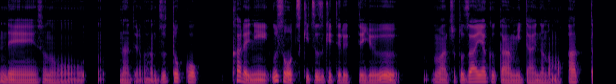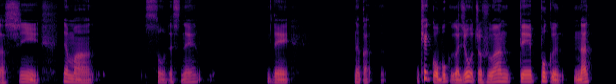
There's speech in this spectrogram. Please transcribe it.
で、その、なんていうのかな、ずっとこう、彼に嘘をつき続けてるっていう、まあちょっと罪悪感みたいなのもあったし、でまあ、そうですね。で、なんか、結構僕が情緒不安定っぽくなっ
